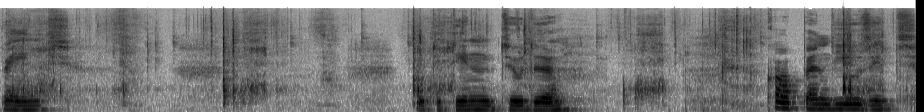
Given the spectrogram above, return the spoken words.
paint, put it into the cup and use it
